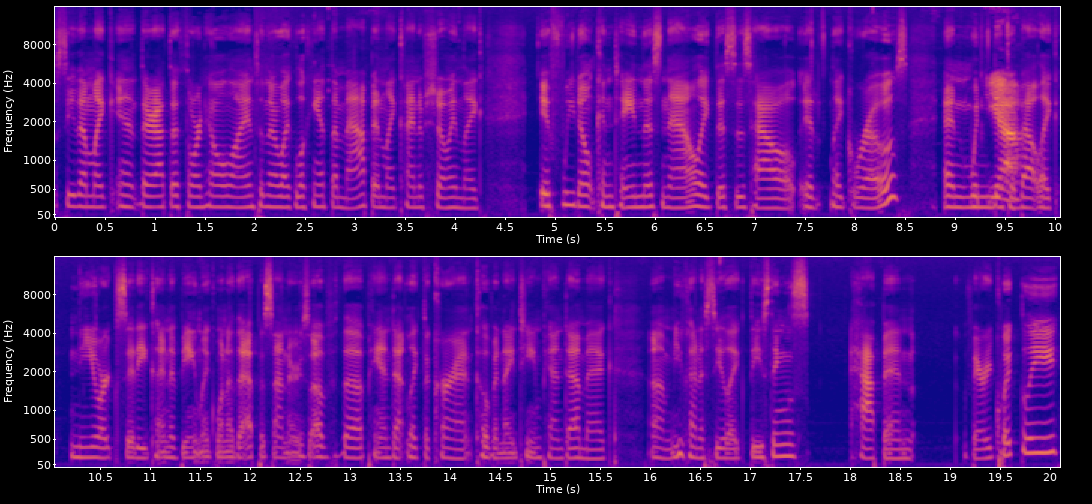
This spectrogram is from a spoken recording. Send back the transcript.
see them like in, they're at the Thornhill Alliance and they're like looking at the map and like kind of showing like if we don't contain this now, like this is how it like grows. And when you yeah. think about like New York City kind of being like one of the epicenters of the pandemic, like the current COVID nineteen pandemic, um, you kind of see like these things happen very quickly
